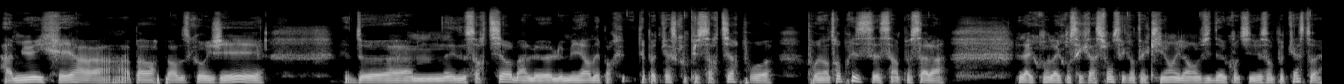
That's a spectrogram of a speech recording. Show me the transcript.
à, mieux écrire, à, à pas avoir peur de se corriger. Et, et de, euh, de sortir ben, le, le, meilleur des, des podcasts qu'on puisse sortir pour pour une entreprise. C'est un peu ça la, la, la consécration, c'est quand un client il a envie de continuer son podcast. Ouais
